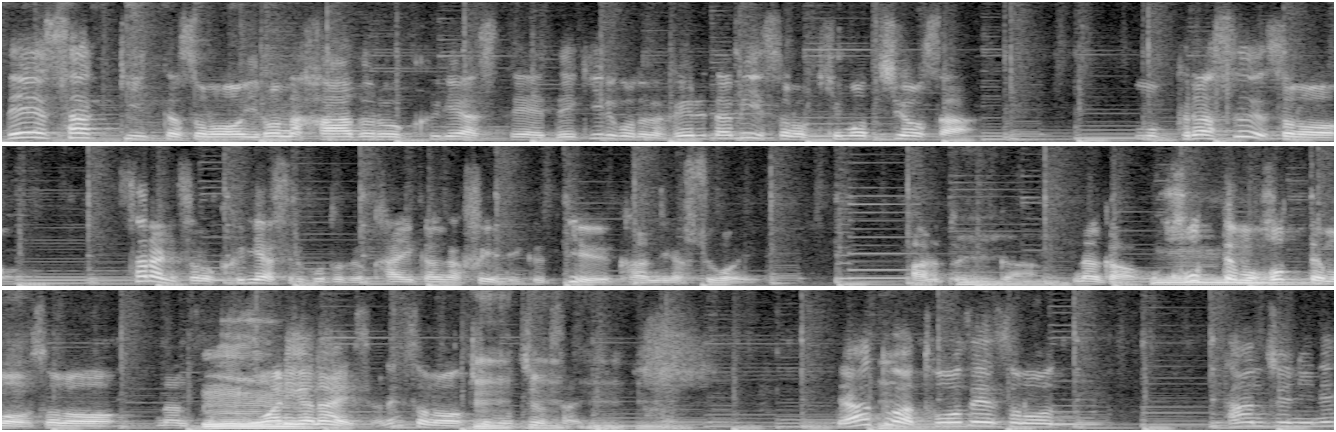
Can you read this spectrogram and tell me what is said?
でさっき言ったそのいろんなハードルをクリアしてできることが増えるたびその気持ちよさもうプラスそのさらにそのクリアすることで快感が増えていくっていう感じがすごいあるというか、なんか掘っても掘ってもそのなんていううんの終わりがないですよねその気うん持ちよさに。うんであとは当然その単純にね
